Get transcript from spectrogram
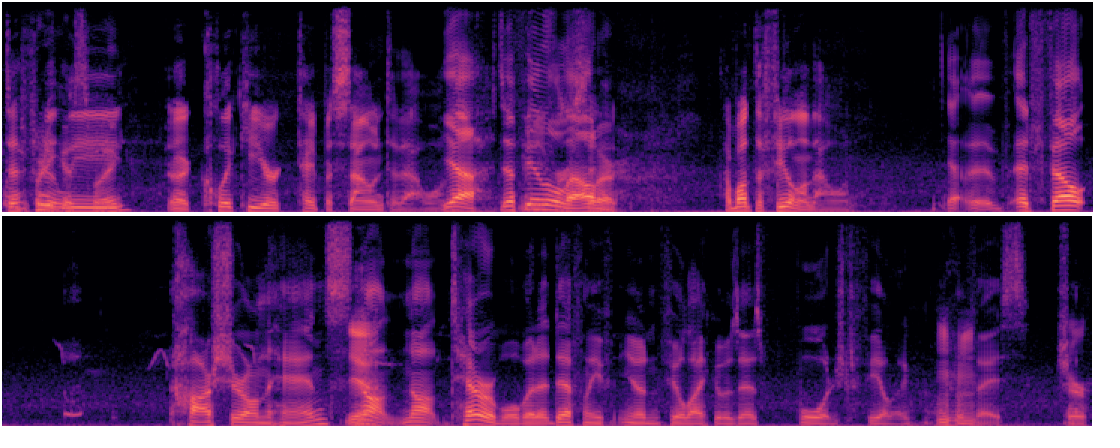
Definitely. A clickier type of sound to that one. Yeah, definitely a little louder. How about the feel on that one? Yeah, it, it felt harsher on the hands. Yeah. Not not terrible, but it definitely you know didn't feel like it was as forged feeling on Mhm. the face. Sure.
